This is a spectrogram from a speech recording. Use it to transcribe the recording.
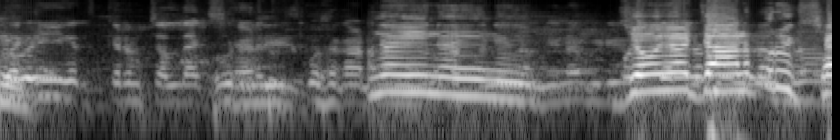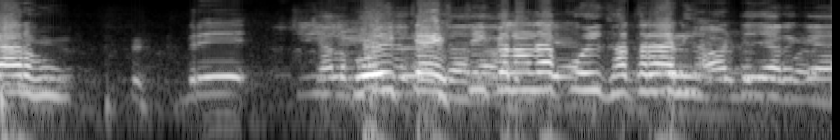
ਕਰਮ ਚੱਲਦਾ ਨਹੀਂ ਨਹੀਂ ਨਹੀਂ। ਜਿਉਂ ਜਿਉਂ ਜਾਨ ਭਰੁਖਿਆ ਰਹੂ ਵੀਰੇ ਕੋਈ ਟੈਸਟੀਕਲਾਂ ਦਾ ਕੋਈ ਖਤਰਾ ਨਹੀਂ। 8000 ਗਿਆ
